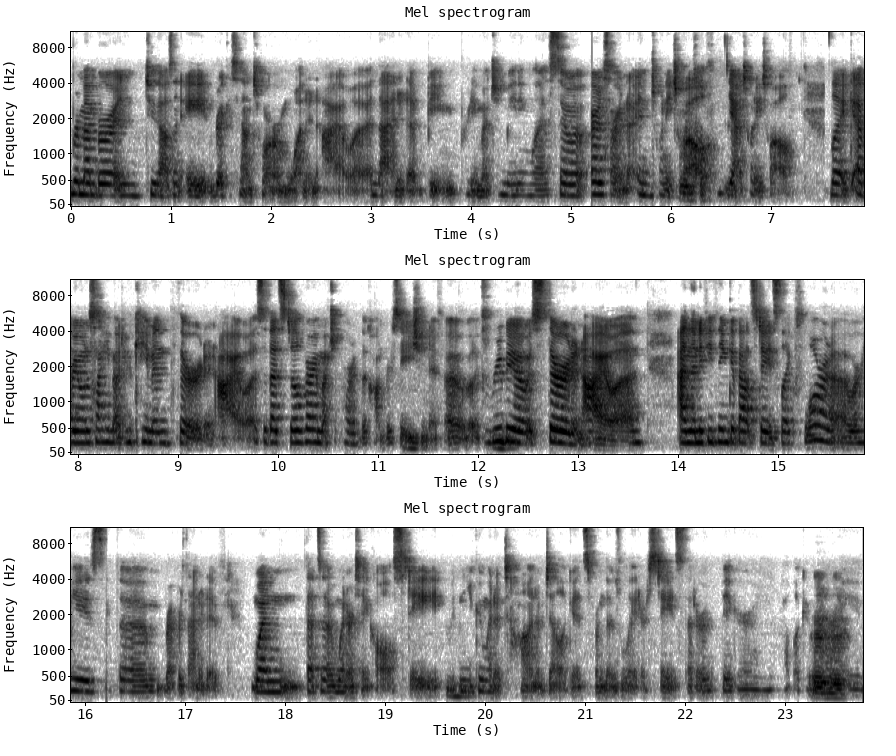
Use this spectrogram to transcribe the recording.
remember in 2008, Rick Santorum won in Iowa, and that ended up being pretty much meaningless. So, or sorry, in 2012, yeah, 2012. Like everyone was talking about who came in third in Iowa, so that's still very much a part of the conversation. If oh, like mm-hmm. Rubio is third in Iowa, and then if you think about states like Florida, where he's the representative, when that's a winner-take-all state, you can win a ton of delegates from those later states that are bigger in the Republican Mhm. Party.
